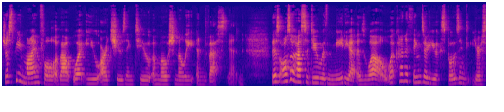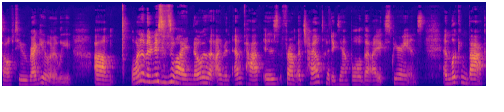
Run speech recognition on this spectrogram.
just be mindful about what you are choosing to emotionally invest in. This also has to do with media as well. What kind of things are you exposing yourself to regularly? Um, one of the reasons why I know that I'm an empath is from a childhood example that I experienced. And looking back,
